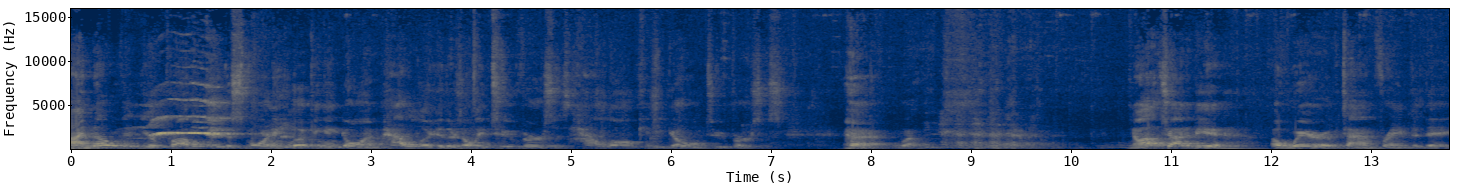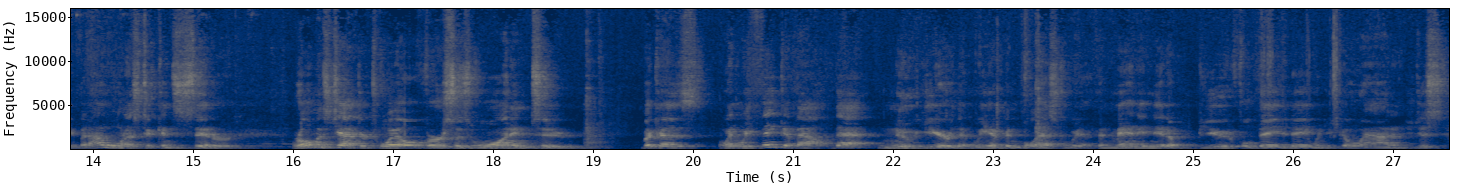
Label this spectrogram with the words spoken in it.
I know that you're probably this morning looking and going, Hallelujah, there's only two verses. How long can you go on two verses? well, no, I'll try to be aware of time frame today, but I want us to consider Romans chapter 12, verses 1 and 2, because when we think about that new year that we have been blessed with, and man, isn't it a beautiful day today when you go out and you just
